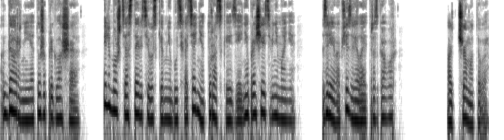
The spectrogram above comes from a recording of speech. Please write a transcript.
«Дарни я тоже приглашаю. Или можете оставить его с кем-нибудь, хотя нет, дурацкая идея, не обращайте внимания. Зря я вообще завела этот разговор». «О чем это вы?»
